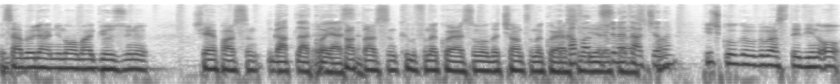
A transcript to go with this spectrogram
mesela böyle hani normal gözlüğünü şey yaparsın Gatlar e, koyarsın. katlarsın kılıfına koyarsın o da çantana koyarsın Kafanın bir yere üstüne tak canım. falan. Hiç Google Glass dediğin o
